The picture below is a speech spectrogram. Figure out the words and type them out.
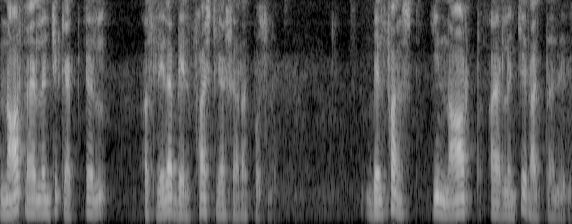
नॉर्थ आयर्लंडची कॅपिटल असलेल्या बेलफास्ट या शहरात पोचलो बेलफास्ट ही नॉर्थ आयर्लंडची राजधानी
